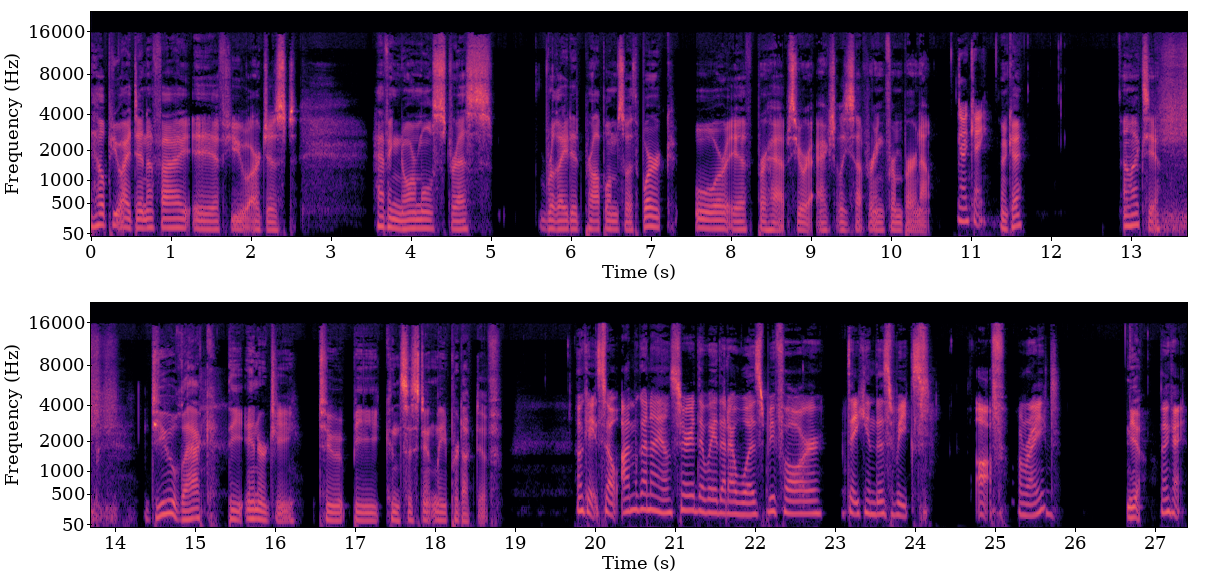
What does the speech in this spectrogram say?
help you identify if you are just having normal stress related problems with work or if perhaps you're actually suffering from burnout. Okay. Okay? Alexia, do you lack the energy to be consistently productive? Okay, so I'm gonna answer the way that I was before taking this week's off, all right? Yeah. Okay.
